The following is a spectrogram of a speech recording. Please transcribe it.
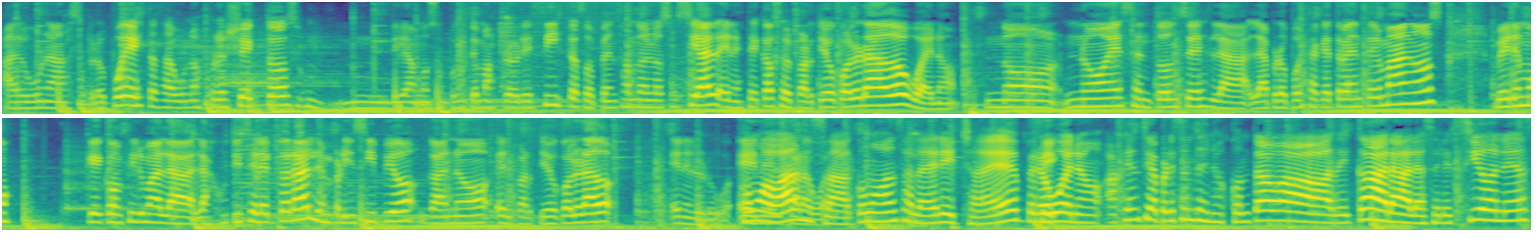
algunas propuestas, algunos proyectos, mm, digamos, un poquito más progresistas o pensando en lo social. En este caso, el Partido Colorado, bueno, no, no es entonces la, la propuesta que trae entre manos. Veremos qué confirma la, la justicia electoral. En principio, ganó el Partido Colorado en el Uruguay. ¿Cómo avanza? Paraguay. ¿Cómo avanza la derecha? Eh? Pero Sí. bueno, Agencia Presentes nos contaba de cara a las elecciones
